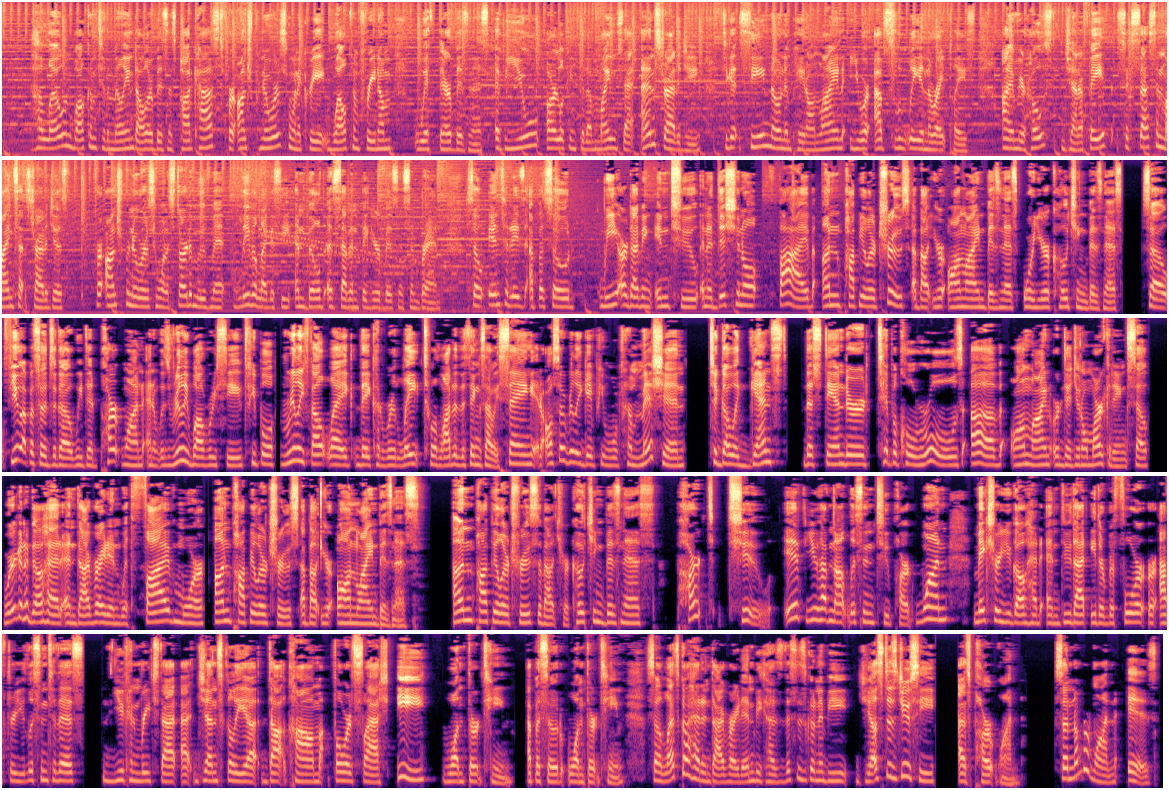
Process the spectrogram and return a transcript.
Hello, and welcome to the Million Dollar Business Podcast for entrepreneurs who want to create wealth and freedom with their business. If you are looking for the mindset and strategy to get seen, known, and paid online, you are absolutely in the right place. I am your host, Jenna Faith, success and mindset strategist for entrepreneurs who want to start a movement, leave a legacy, and build a seven figure business and brand. So, in today's episode, we are diving into an additional five unpopular truths about your online business or your coaching business. So a few episodes ago, we did part one and it was really well received. People really felt like they could relate to a lot of the things I was saying. It also really gave people permission to go against the standard typical rules of online or digital marketing. So we're going to go ahead and dive right in with five more unpopular truths about your online business. Unpopular truths about your coaching business, part two. If you have not listened to part one, make sure you go ahead and do that either before or after you listen to this. You can reach that at jenscalia.com forward slash E 113, episode 113. So let's go ahead and dive right in because this is going to be just as juicy as part one. So number one is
